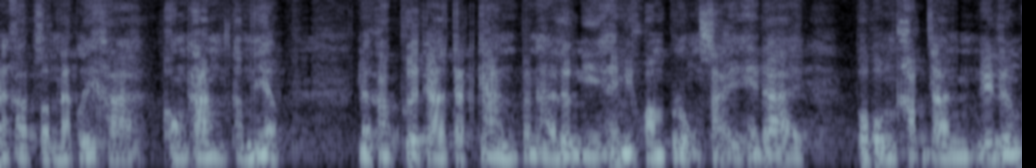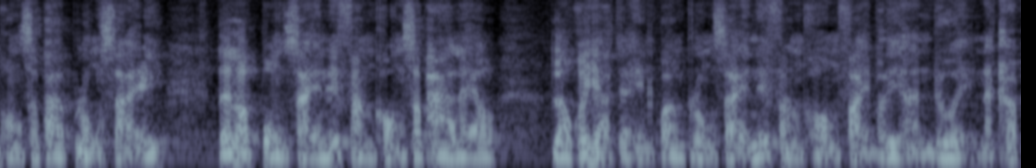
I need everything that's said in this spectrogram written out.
นะครับสำนักเลขาของทางทำเนียบ นะครับ เพื่อจะจัดการปัญหาเรื่องนี้ให้มีความโปร่งใสให้ได้ เพราะผมขับดันในเรื่องของสภาโปร่งใส และเราโปร่งใสในฝั่งของสภาแล้ว เราก็อยากจะเห็นความโปร่งใสในฝั่งของฝ่ายบริหารด้วยนะครับ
